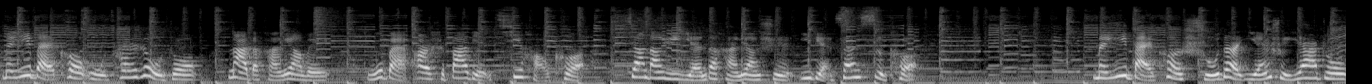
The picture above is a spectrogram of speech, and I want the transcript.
每一百克午餐肉中钠的含量为五百二十八点七毫克。相当于盐的含量是1.34克。每100克熟的盐水鸭中，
